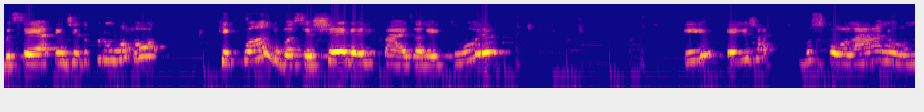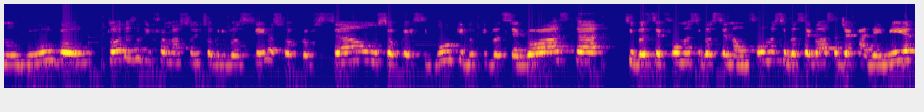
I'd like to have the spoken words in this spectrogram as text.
Você é atendido por um robô, que quando você chega, ele faz a leitura e ele já buscou lá no, no, Google todas as informações sobre você, a sua profissão, o seu Facebook, do que você gosta, se você fuma, se você não fuma, se você gosta de academia,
